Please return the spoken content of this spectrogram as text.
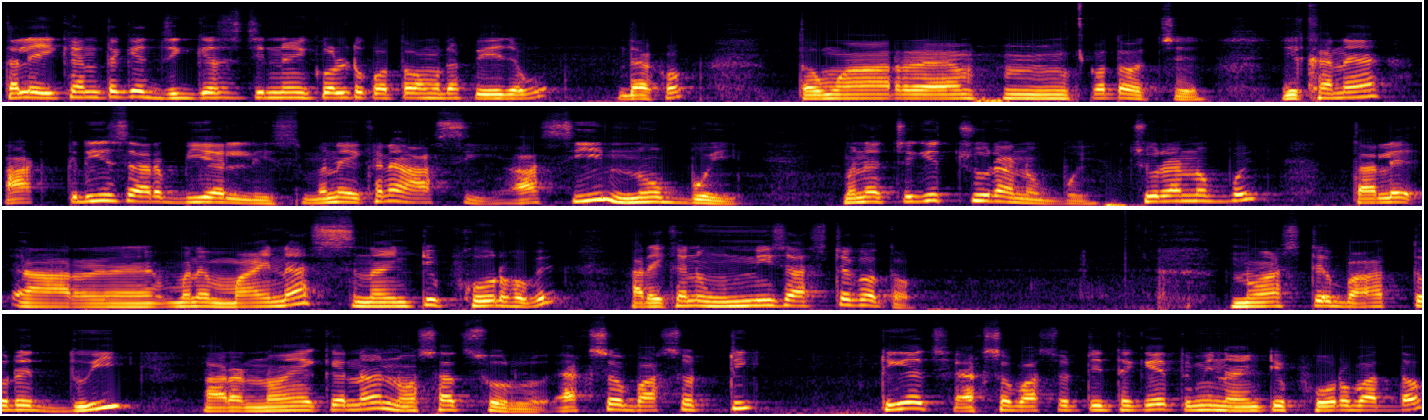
তাহলে এইখান থেকে জিজ্ঞাসা চিহ্ন ইকুয়াল টু কত আমরা পেয়ে যাব? দেখো, তোমার কত হচ্ছে? এখানে আটত্রিশ আর বিয়াল্লিশ মানে এখানে আশি আশি নব্বই মানে হচ্ছে কি চুরানব্বই চুরানব্বই, তাহলে আর মানে মাইনাস নাইনটি ফোর হবে। আর এখানে উনিশ আসছে কত? ন আষ্টে বাহাত্তরের দুই আর নয় একে নয়, ন সাত ষোলো। একশো বাষট্টি, ঠিক আছে? একশো বাষট্টি থেকে তুমি নাইনটি ফোর বাদ দাও।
